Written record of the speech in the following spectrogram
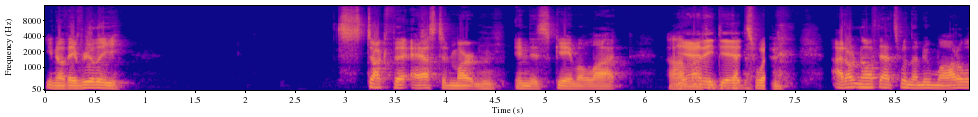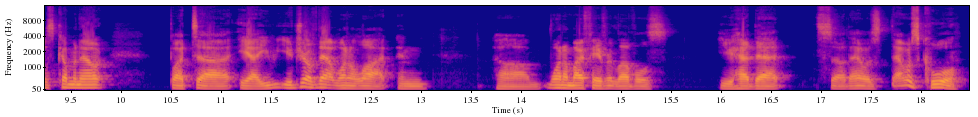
you know, they really stuck the Aston Martin in this game a lot. Um, Yeah, they did. That's when I don't know if that's when the new model was coming out, but uh, yeah, you you drove that one a lot, and um, one of my favorite levels you had that so that was that was cool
